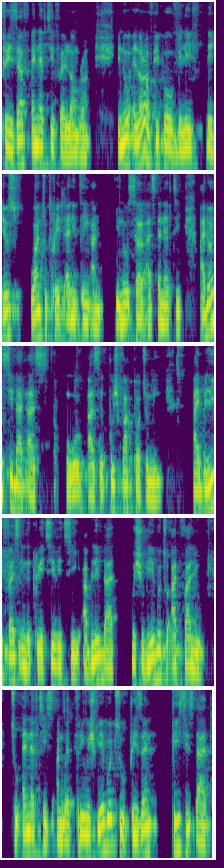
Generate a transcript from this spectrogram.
preserve NFT for a long run. You know, a lot of people believe they just want to create anything and you know sell as NFT. I don't see that as as a push factor to me. I believe first in the creativity. I believe that we should be able to add value to NFTs and Web3. We should be able to present piece is that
